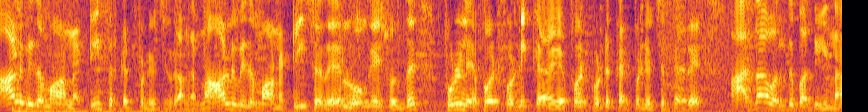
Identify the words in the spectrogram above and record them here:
நாலு விதமான டீசர் கட் பண்ணி வச்சுருக்காங்க. நாலு விதமான டீசரு லோகேஷ் வந்து ஃபுல் எஃபர்ட் பண்ணி க எஃபர்ட் போட்டு கட் பண்ணி வச்சுருக்காரு. அதை வந்து பார்த்திங்கன்னா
